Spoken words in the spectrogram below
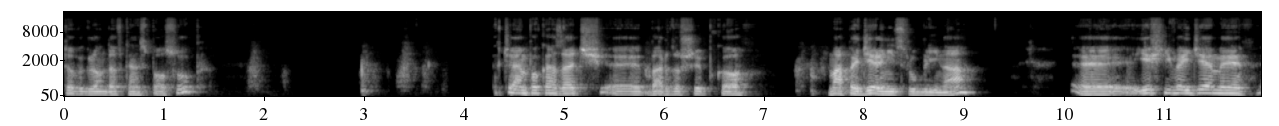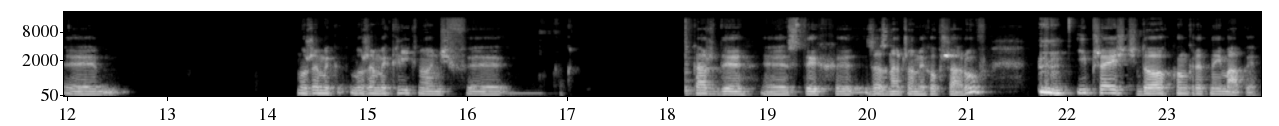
To wygląda w ten sposób. Chciałem pokazać e, bardzo szybko mapę dzielnic Lublina. E, jeśli wejdziemy, możemy, możemy kliknąć w każdy e, z tych e, zaznaczonych obszarów i przejść do konkretnej mapy.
